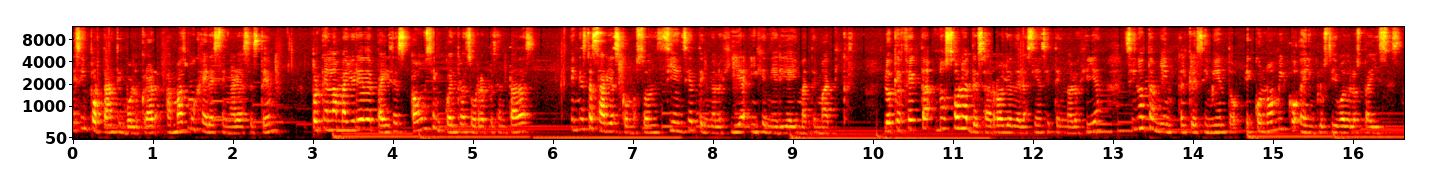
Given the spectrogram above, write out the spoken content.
Es importante involucrar a más mujeres en áreas STEM porque en la mayoría de países aún se encuentran subrepresentadas en estas áreas como son ciencia, tecnología, ingeniería y matemáticas, lo que afecta no solo al desarrollo de la ciencia y tecnología, sino también al crecimiento económico e inclusivo de los países.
